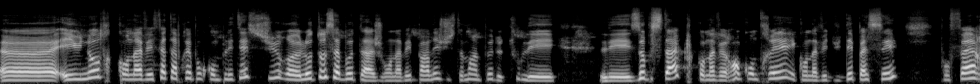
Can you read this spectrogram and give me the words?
et une autre qu'on avait faite après pour compléter sur l'auto-sabotage, où on avait parlé justement un peu de tous les, les obstacles qu'on avait rencontrés et qu'on avait dû dépasser pour faire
